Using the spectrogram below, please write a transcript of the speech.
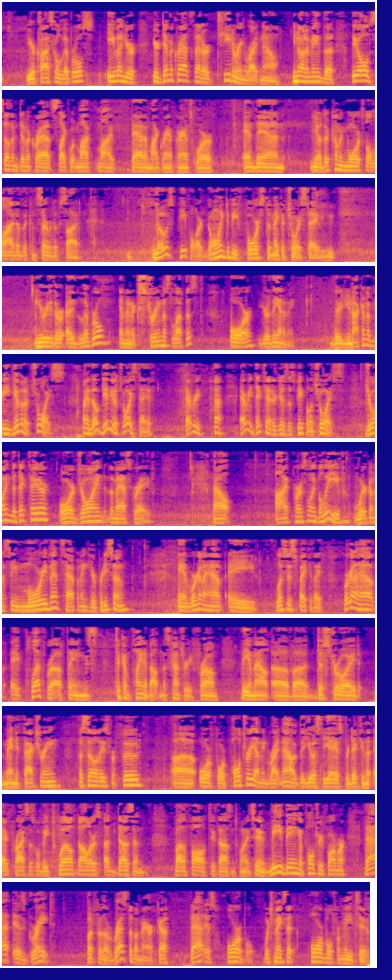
your classical liberals, even your your Democrats that are teetering right now. You know what I mean? The the old Southern Democrats, like what my my dad and my grandparents were, and then you know they're coming more to the light of the conservative side those people are going to be forced to make a choice, Dave. You, you're either a liberal and an extremist leftist, or you're the enemy. They're, you're not going to be given a choice. I mean, they'll give you a choice, Dave. Every every dictator gives his people a choice: join the dictator or join the mass grave. Now, I personally believe we're going to see more events happening here pretty soon and we're going to have a let's just speculate. We're going to have a plethora of things to complain about in this country from the amount of uh, destroyed manufacturing facilities for food uh, or for poultry. I mean, right now the USDA is predicting that egg prices will be twelve dollars a dozen by the fall of 2022. Me being a poultry farmer, that is great. But for the rest of America, that is horrible, which makes it horrible for me too.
